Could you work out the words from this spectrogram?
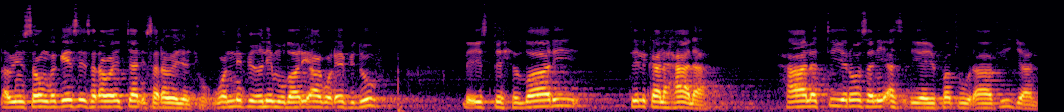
لو ينسى هونغا جيسه إسد أو يجان إسد أو يجو وأن فعلي مضارئة قل إفدوف لاستحضار تلك الحالة حالتي يروسني أسئلة فتو في جان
